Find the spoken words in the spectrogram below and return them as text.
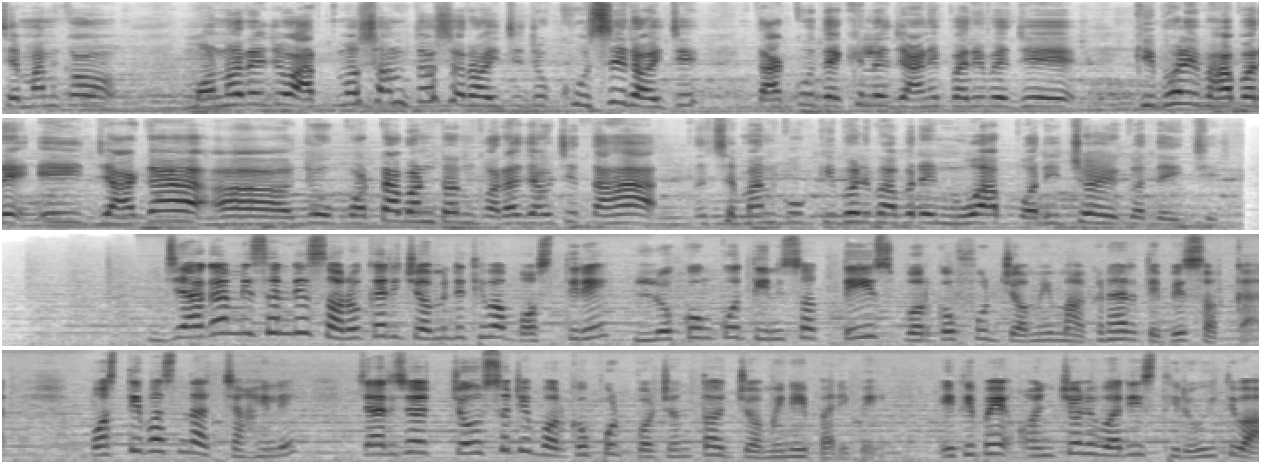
সে মনরে যে আত্মসন্তোষ রয়েছে যে খুশি রয়েছে তাকে দেখলে জাঁপারে যে কিভাবে ভাবে এই জায়গা যে পটা বন্টন করা যাচ্ছে তাহা সে কিভাবে ভাবে নূয়া পরিচয় দিয়েছে मिशन मिसन सरकारी जमिने बस्तीले लोकश 323 वर्ग फुट जमि देबे सरकार बस्ती बासिन्दा चाहिले 464 चौसठी वर्ग फुट पर्यन्त जमिपारे एपि अञ्चलवारी स्र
